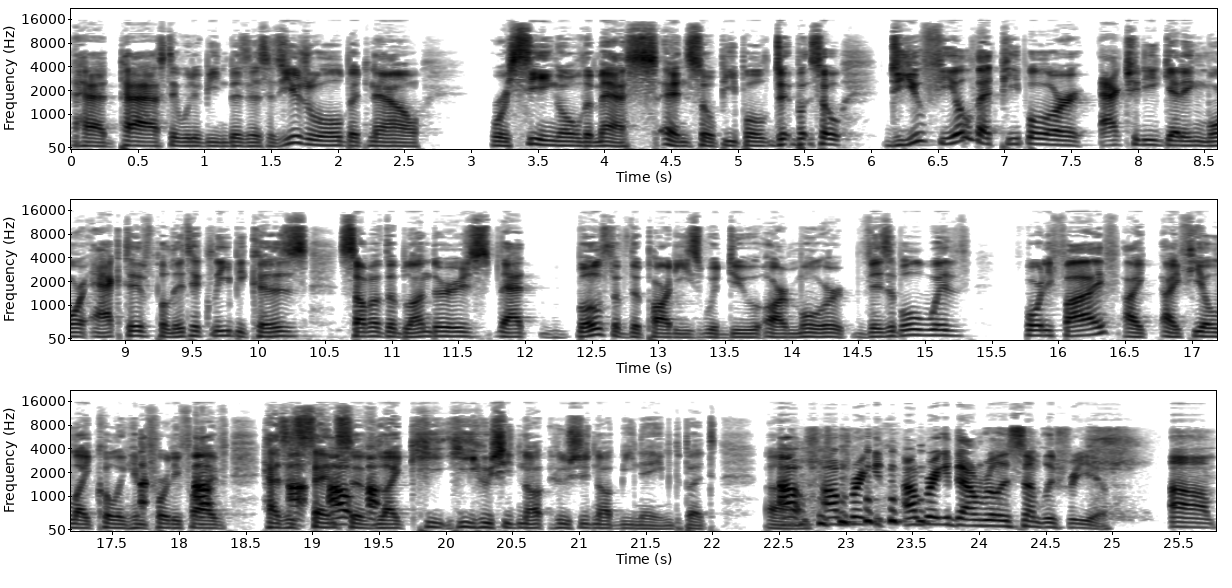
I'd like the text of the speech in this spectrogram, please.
had passed, it would have been business as usual. But now we're seeing all the mess and so people do, but so do you feel that people are actually getting more active politically because some of the blunders that both of the parties would do are more visible with 45 i i feel like calling him 45 uh, has a uh, sense of like he he who should not who should not be named but um. I'll, I'll break it i'll break it down really simply for you. Um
